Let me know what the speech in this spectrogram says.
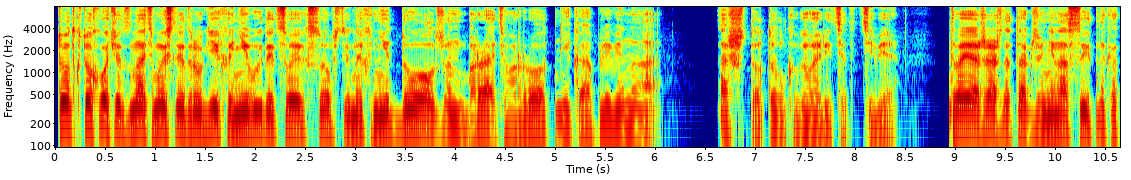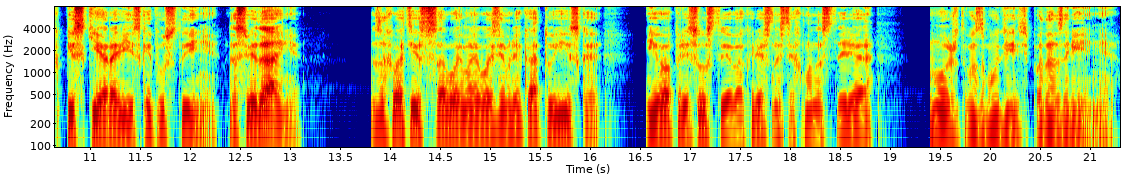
Тот, кто хочет знать мысли других и не выдать своих собственных, не должен брать в рот ни капли вина. А что толку говорить это тебе? Твоя жажда так же ненасытна, как пески Аравийской пустыни. До свидания. Захвати с собой моего земляка Туиска, его присутствие в окрестностях монастыря — может возбудить подозрения.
